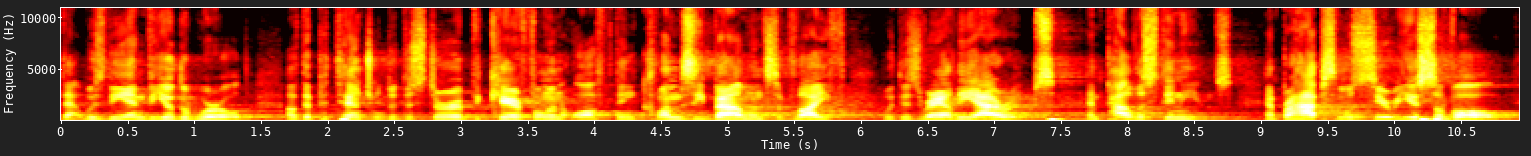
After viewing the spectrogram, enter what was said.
that was the envy of the world, of the potential to disturb the careful and often clumsy balance of life with Israeli Arabs and Palestinians, and perhaps most serious of all,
